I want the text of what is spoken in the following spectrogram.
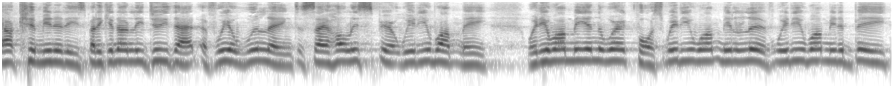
our communities, but He can only do that if we are willing to say, Holy Spirit, where do you want me? Where do you want me in the workforce? Where do you want me to live? Where do you want me to be?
